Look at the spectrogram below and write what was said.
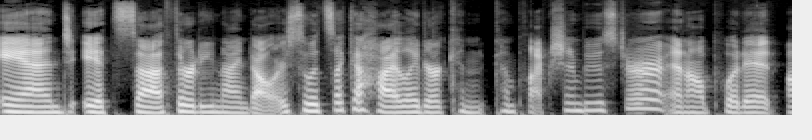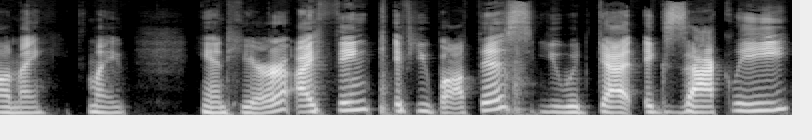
and it's uh, $39. So it's like a highlighter con- complexion booster and I'll put it on my my hand here. I think if you bought this, you would get exactly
